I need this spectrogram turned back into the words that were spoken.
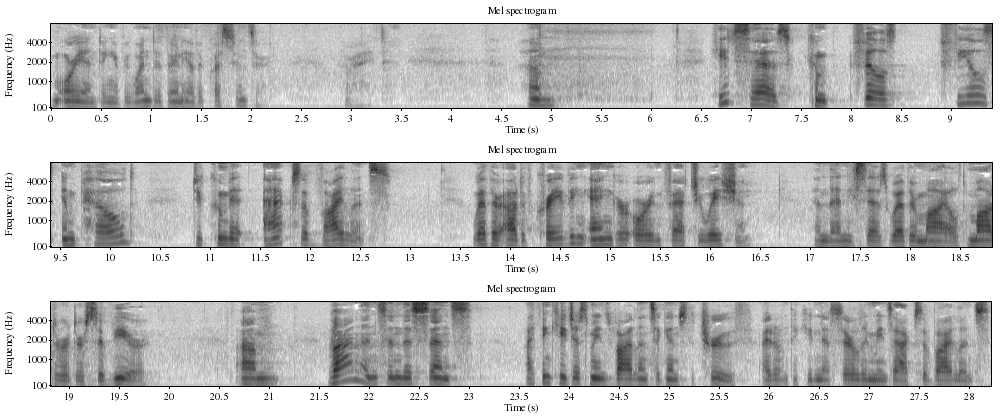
I'm orienting everyone. Are there any other questions? Or? All right. Um, he says, com- feels, feels impelled to commit acts of violence whether out of craving, anger, or infatuation. And then he says, whether mild, moderate, or severe. Um, violence, in this sense, I think he just means violence against the truth. I don't think he necessarily means acts of violence,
